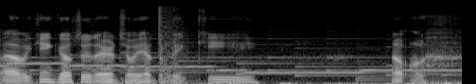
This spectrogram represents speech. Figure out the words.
Uh, we can't go through there until we have the big key. Oh.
